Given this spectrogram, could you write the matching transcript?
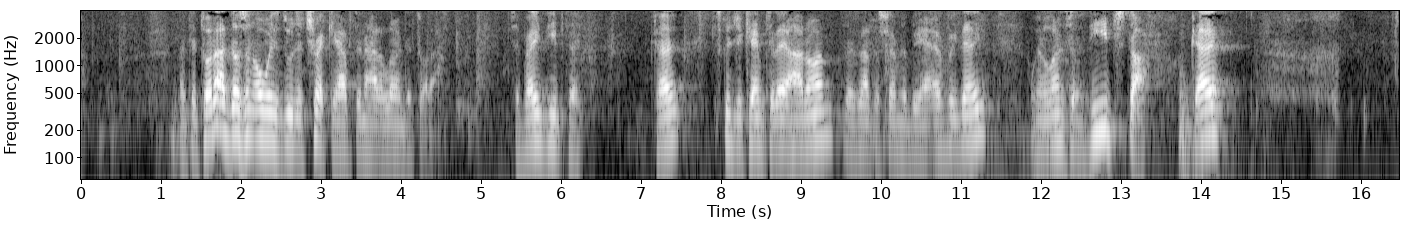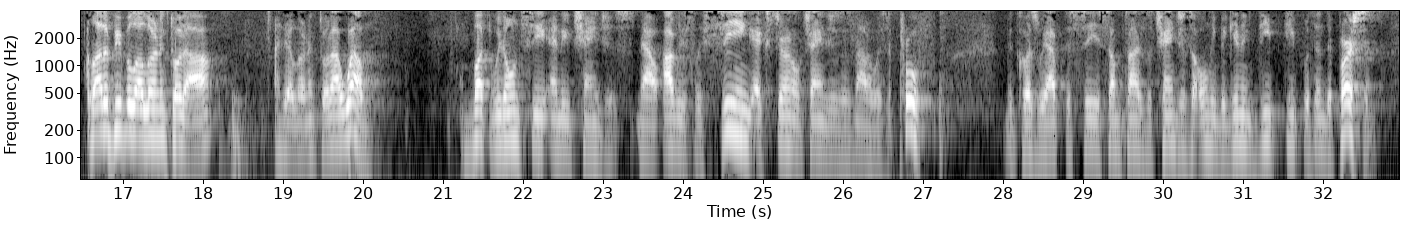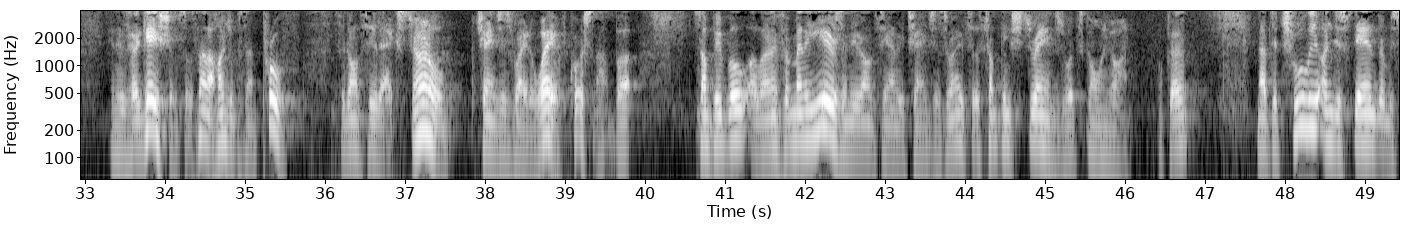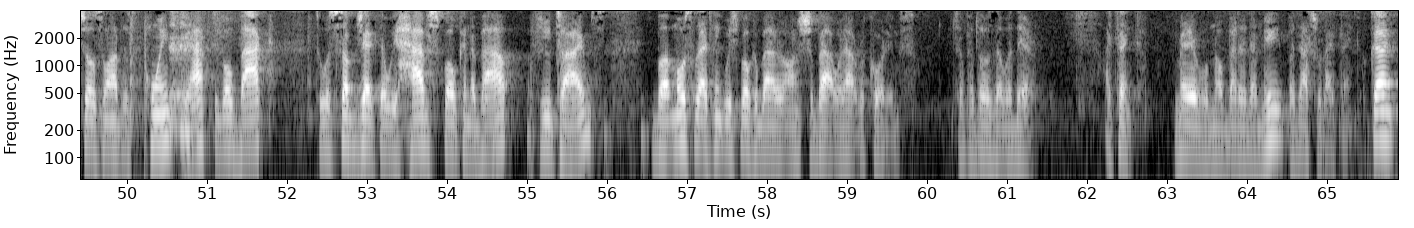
That the Torah doesn't always do the trick, you have to know how to learn the Torah. It's a very deep thing. Okay? It's good you came today, Haron. There's not the Shem to be here every day. We're going to learn some deep stuff. Okay? A lot of people are learning Torah, and they're learning Torah well. But we don't see any changes. Now, obviously, seeing external changes is not always a proof, because we have to see sometimes the changes are only beginning deep, deep within the person in his hergation. So it's not 100% proof if you don't see the external changes right away. Of course not. But some people are learning for many years and you don't see any changes, right? So it's something strange what's going on. Okay? Now to truly understand Rabbi Salanter's point, you have to go back to a subject that we have spoken about a few times, but mostly I think we spoke about it on Shabbat without recordings. So for those that were there, I think. Mayor will know better than me, but that's what I think. Okay?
